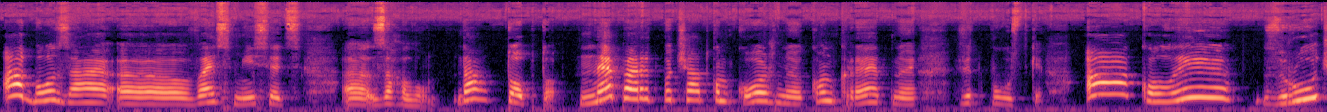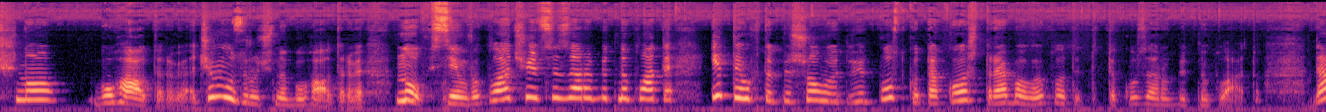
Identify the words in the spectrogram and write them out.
або за е, весь місяць е, загалом. Да? Тобто не перед початком кожної конкретної відпустки, а коли зручно бухгалтерові. А чому зручно бухгалтерові? Ну, всім виплачуються заробітні плати, і тим, хто пішов у відпустку, також треба виплатити таку заробітну плату. Да?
